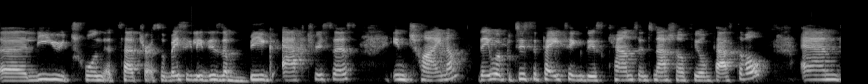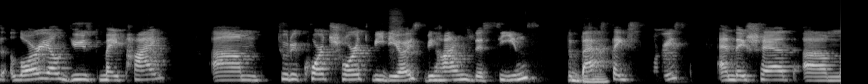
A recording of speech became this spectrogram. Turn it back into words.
uh, Li Yuchun, etc. So basically, these are big actresses in China. They were participating in this Cannes International Film Festival, and L'Oreal used Meipai um, to record short videos behind the scenes, the mm-hmm. backstage mm-hmm. stories, and they shared um,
